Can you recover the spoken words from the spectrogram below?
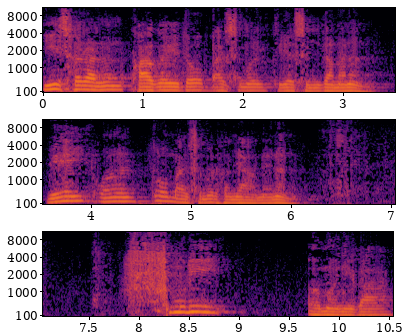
이 설화는 과거에도 말씀을 드렸습니다마는 왜 오늘 또 말씀을 하냐 하면은 아무리 어머니가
